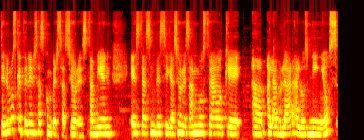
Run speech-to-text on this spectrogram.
tenemos que tener esas conversaciones. También estas investigaciones han mostrado que uh, al hablar a los niños,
